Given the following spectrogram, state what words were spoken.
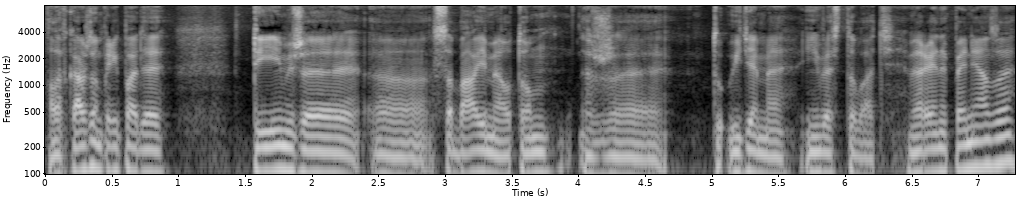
Ale v každom prípade tým, že uh, sa bavíme o tom, že tu ideme investovať verejné peniaze,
